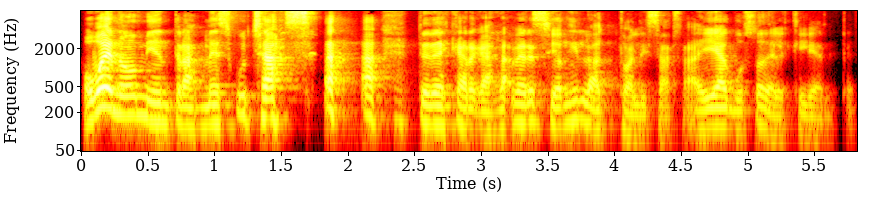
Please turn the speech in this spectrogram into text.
O bueno, mientras me escuchas, te descargas la versión y lo actualizas. Ahí a gusto del cliente.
